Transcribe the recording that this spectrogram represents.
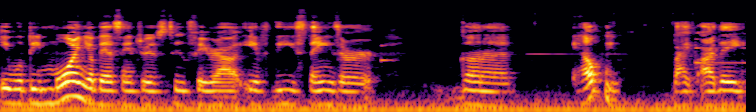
it would be more in your best interest to figure out if these things are gonna help you. Like, are they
